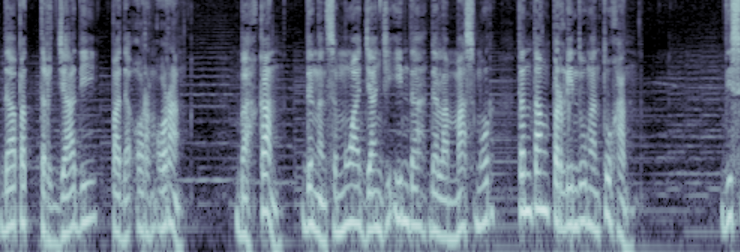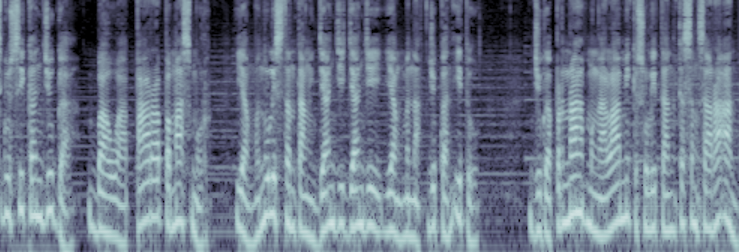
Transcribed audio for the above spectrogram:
dapat terjadi pada orang-orang, bahkan dengan semua janji indah dalam Mazmur tentang perlindungan Tuhan. Diskusikan juga bahwa para pemazmur yang menulis tentang janji-janji yang menakjubkan itu juga pernah mengalami kesulitan kesengsaraan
